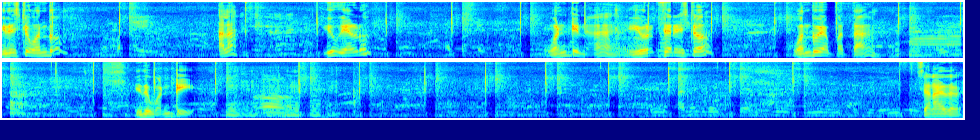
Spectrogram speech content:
ಇದಿಷ್ಟು ಒಂದು? ಅಲ್ಲ, ಇವು ಎರಡು? ಒಂಟಿನ? ಇವೆರಡು ಸೇರಿ ಎಷ್ಟು? ಒಂದು ಎಪ್ಪತ್ತಾ? ಇದು ಒಂಟಿ ಚೆನ್ನಾಗಿದ್ದಾವೆ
